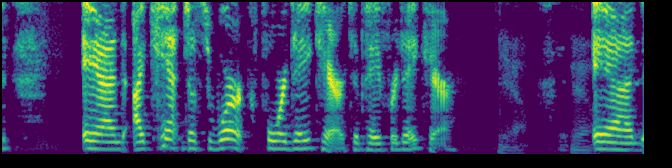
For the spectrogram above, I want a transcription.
and I can't just work for daycare to pay for daycare. Yeah. yeah. And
